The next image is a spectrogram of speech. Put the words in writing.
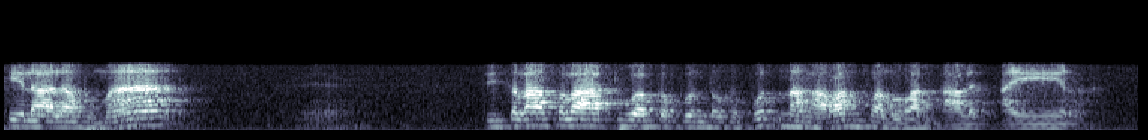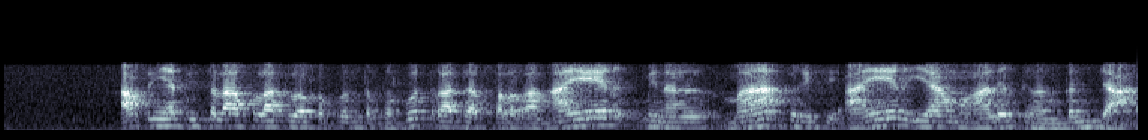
khilalahuma di sela-sela dua kebun tersebut naharan saluran alit air. Artinya di sela-sela dua kebun tersebut terhadap saluran air minal ma berisi air yang mengalir dengan kencang.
